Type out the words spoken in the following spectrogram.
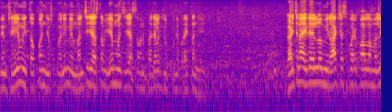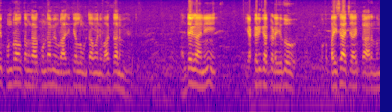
మేము చెయ్యము ఈ తప్పు అని చెప్పుకొని మేము మంచి చేస్తాం ఏం మంచి చేస్తామని ప్రజలకు చెప్పుకునే ప్రయత్నం చేయండి. గడిచిన ఐదేళ్ళలో మీ రాక్షస పరిపాలన మళ్ళీ పునరావృతం కాకుండా మేము రాజకీయాల్లో ఉంటామని వాగ్దానం ఇవ్వండి. అంతేగాని ఎక్కడికక్కడ ఏదో ఒక పైశాచారిక ఆనందం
